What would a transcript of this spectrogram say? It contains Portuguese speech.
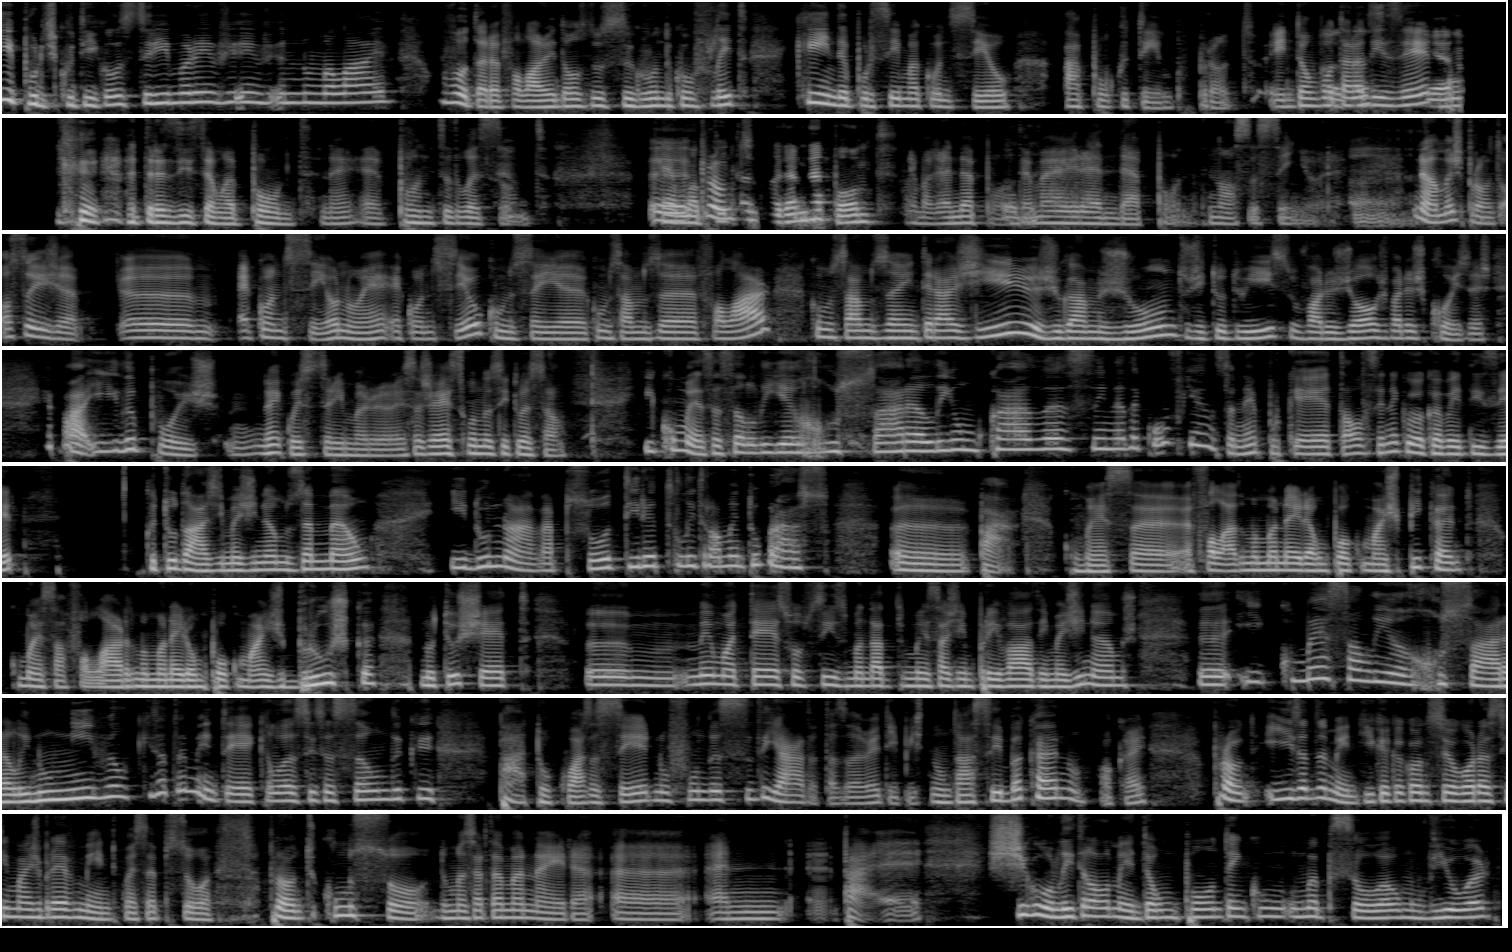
E por discutir com o streamer em, em, numa live, vou estar a falar então do segundo conflito que ainda por cima aconteceu há pouco tempo. Pronto. Então vou estar a dizer é. a transição, a ponte, né? A ponte do assunto. É uma, uh, pronto. Puta, uma grande ponte. É uma grande ponte, é uma grande ponte, Nossa Senhora. Ah. Não, mas pronto, ou seja, uh, aconteceu, não é? Aconteceu, comecei a, começámos a falar, começámos a interagir, jogámos juntos e tudo isso, vários jogos, várias coisas. Epá, e depois, né, com esse streamer, essa já é a segunda situação e começa-se ali a roçar ali um bocado a cena da confiança, né? Porque é a tal cena que eu acabei de dizer que tu dás, imaginamos a mão e do nada a pessoa tira-te literalmente o braço. Uh, pá, começa a falar de uma maneira um pouco mais picante, começa a falar de uma maneira um pouco mais brusca no teu chat, uh, mesmo até se for preciso mandar-te mensagem privada, imaginamos, Uh, e começa ali a roçar ali num nível que exatamente é aquela sensação de que pá, estou quase a ser no fundo assediado, estás a ver? Tipo, isto não está a ser bacana, ok? Pronto, e exatamente, e o que é que aconteceu agora assim mais brevemente com essa pessoa? Pronto, começou de uma certa maneira a, pá, uh, chegou literalmente a um ponto em que uma pessoa, um viewer,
